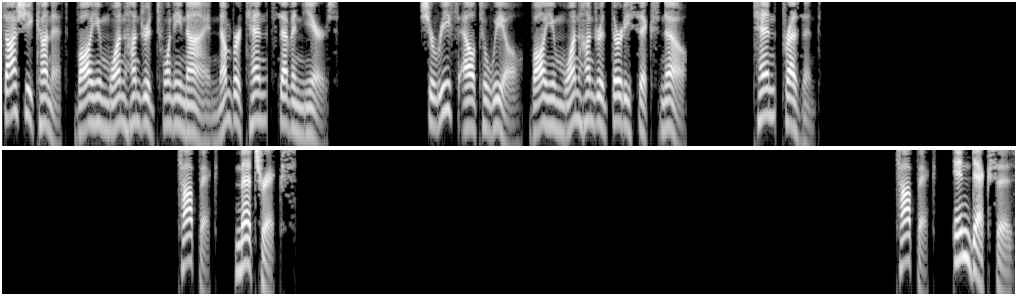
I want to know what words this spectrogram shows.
Sashi Kunnath, Volume 129 Number 10 7 years Sherif El Tawil, Volume 136 No. 10 present. Topic: Metrics. Topic: Indexes.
